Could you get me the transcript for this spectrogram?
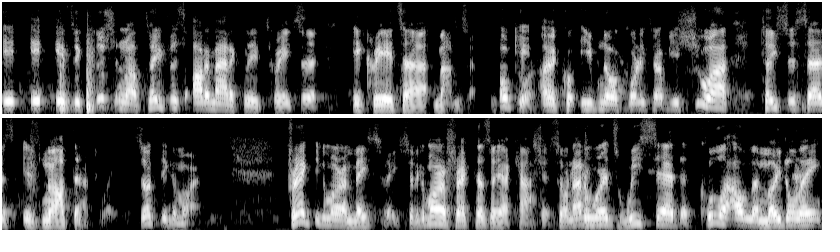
if, if the Kedushin of Teifus, automatically it creates a it creates a mamzer. Okay, uh, even though according to Rabbi Yeshua, Teifus says is not that way. So the Gemara. Frek the Gemara Mesre. So the Gemara frekt as a akasha. So in other words, we said that Kula al Memoidele,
